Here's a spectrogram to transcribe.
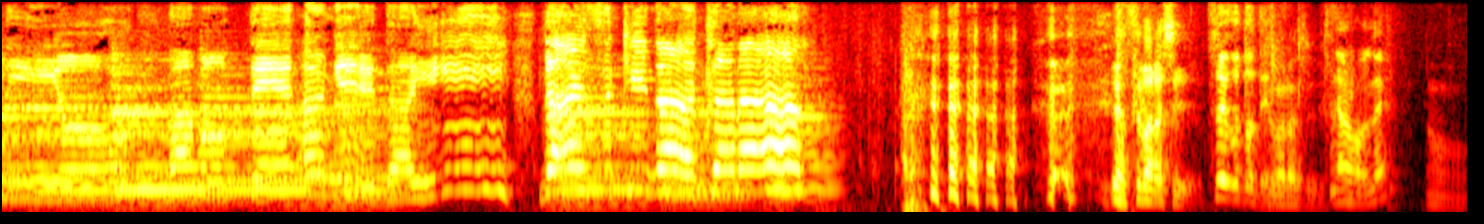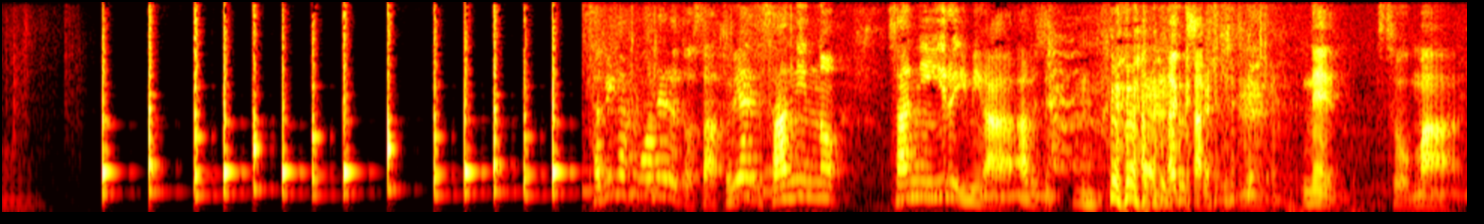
にいよ。う守ってあげたい。大好きだから。いや素晴らしい。そういうことで。素晴らしい、なるほどね。うんサビが漏れるとさとりあえず3人の3人いる意味があるじゃん。なんかねそうまあ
